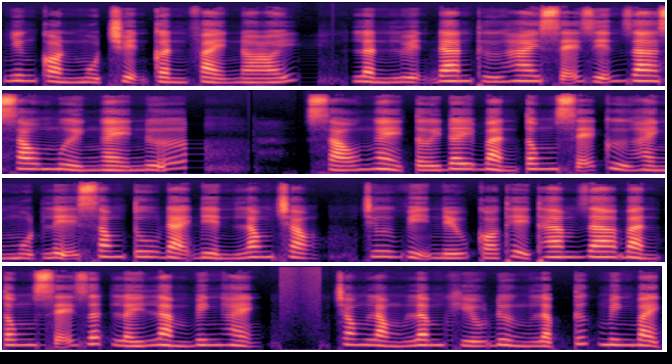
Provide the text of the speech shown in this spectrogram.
nhưng còn một chuyện cần phải nói. Lần luyện đan thứ hai sẽ diễn ra sau 10 ngày nữa. 6 ngày tới đây bản tông sẽ cử hành một lễ song tu đại điển long trọng. Chư vị nếu có thể tham gia bản tông sẽ rất lấy làm vinh hạnh. Trong lòng lâm khiếu đừng lập tức minh bạch.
